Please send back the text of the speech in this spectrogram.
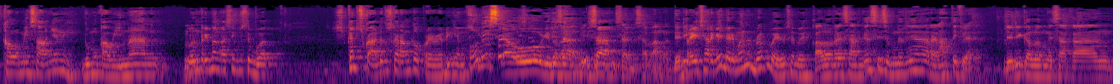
kalau misalnya nih gue mau kawinan, Hmm. nerima gak sih mesti buat kan suka ada tuh sekarang tuh prewedding yang Oh, bisa, jauh gitu bisa, kan bisa, bisa, bisa banget. Jadi Range harganya dari mana berapa ya bisa bay? Kalau range harga sih sebenarnya relatif ya. Jadi kalau misalkan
